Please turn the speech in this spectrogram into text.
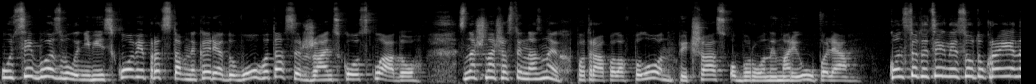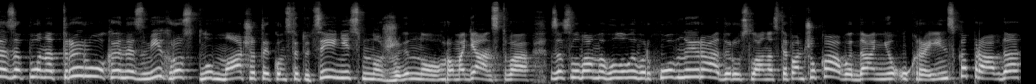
Усі визволені військові представники рядового та сержантського складу. Значна частина з них потрапила в полон під час оборони Маріуполя. Конституційний суд України за понад три роки не зміг розтлумачити конституційність множинного громадянства. За словами голови Верховної Ради Руслана Стефанчука, виданню Українська Правда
